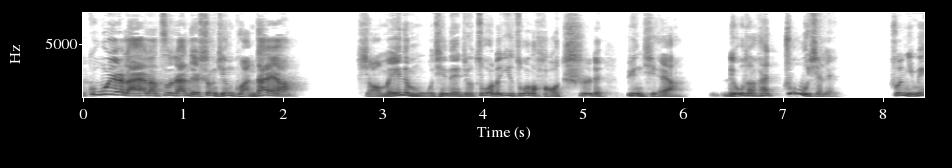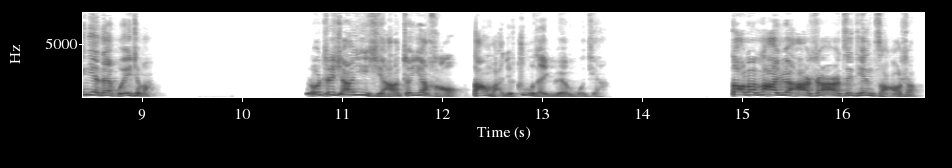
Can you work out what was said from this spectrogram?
姑爷来了，自然得盛情款待呀。小梅的母亲呢，就做了一桌子好吃的，并且呀，留他还住下来，说你明天再回去吧。骆志祥一想，这也好，当晚就住在岳母家。到了腊月二十二这天早上。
